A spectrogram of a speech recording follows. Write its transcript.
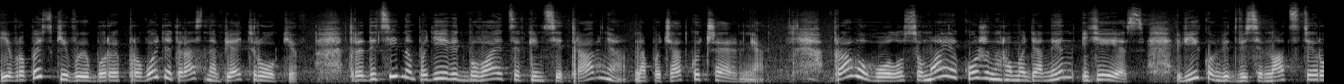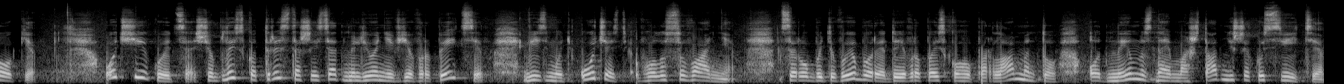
Європейські вибори проводять раз на 5 років. Традиційно подія відбувається в кінці травня на початку червня. Право голосу має кожен громадянин ЄС віком від 18 років. Очікується, що близько 360 мільйонів європейців візьмуть участь в голосуванні. Це робить вибори до Європейського парламенту одним з наймасштабніших у світі.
